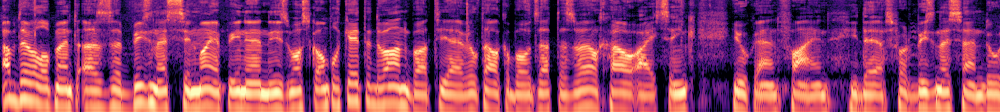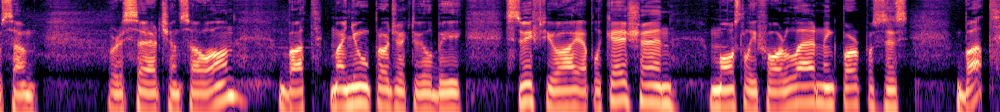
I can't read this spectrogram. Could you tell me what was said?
App development as a business, in my opinion, is most complicated one, but yeah, we'll talk about that as well, how I think you can find ideas for business and do some research and so on. But my new project will be Swift UI application, mostly for learning purposes, but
